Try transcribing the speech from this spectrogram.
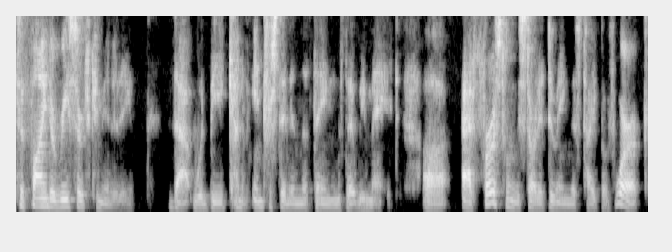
to find a research community that would be kind of interested in the things that we made. Uh, at first, when we started doing this type of work,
